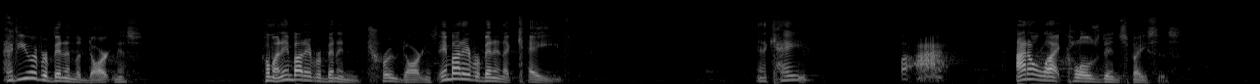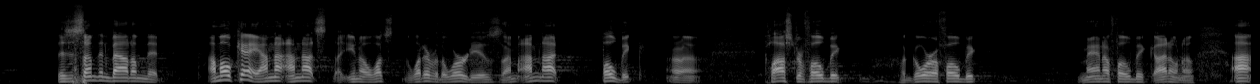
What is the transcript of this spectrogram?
Have you ever been in the darkness? Come on, anybody ever been in true darkness? Anybody ever been in a cave? In a cave? I, I don't like closed in spaces. There's something about them that I'm okay. I'm not, I'm not you know, what's, whatever the word is. I'm, I'm not phobic, uh, claustrophobic, agoraphobic, manophobic. I don't know. Uh,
